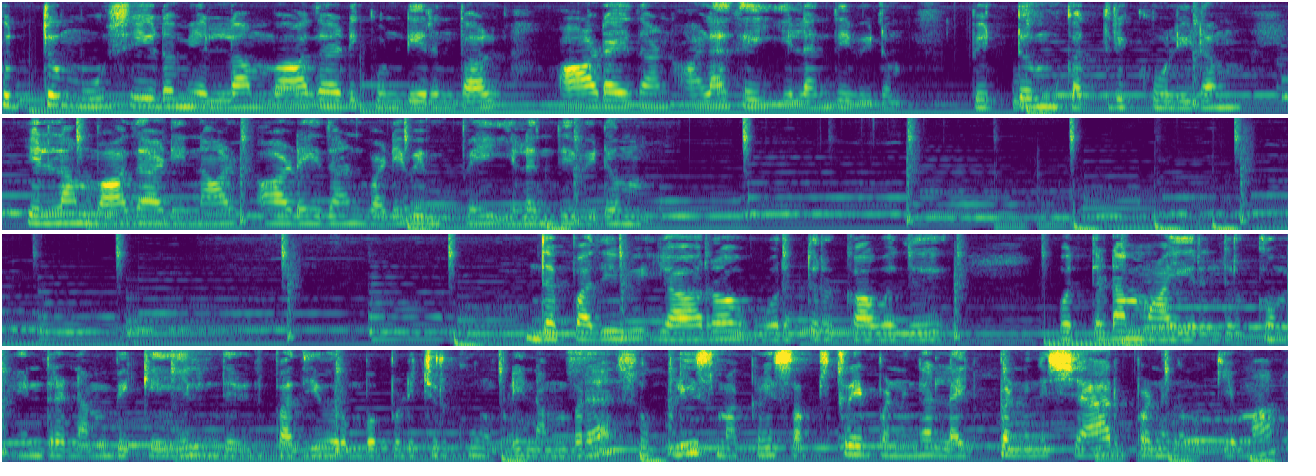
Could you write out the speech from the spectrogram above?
குத்தும் ஊசியிடம் எல்லாம் வாதாடி கொண்டிருந்தால் ஆடைதான் அழகை இழந்துவிடும். வெட்டும் கத்திரிக்கோளிடம் எல்லாம் வாதாடினால் ஆடைதான் வடிவமைப்பை இழந்துவிடும். இந்த பதிவு யாரோ ஒருத்தருக்காவது ஒத்தடமாயிருந்திருக்கும் என்ற நம்பிக்கையில் இந்த பதிவு ரொம்ப பிடிச்சிருக்கும் அப்படின்னு நம்புகிறேன் ஸோ ப்ளீஸ் மக்களை சப்ஸ்கிரைப் பண்ணுங்கள் லைக் பண்ணுங்கள் ஷேர் பண்ணுங்கள் முக்கியமாக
